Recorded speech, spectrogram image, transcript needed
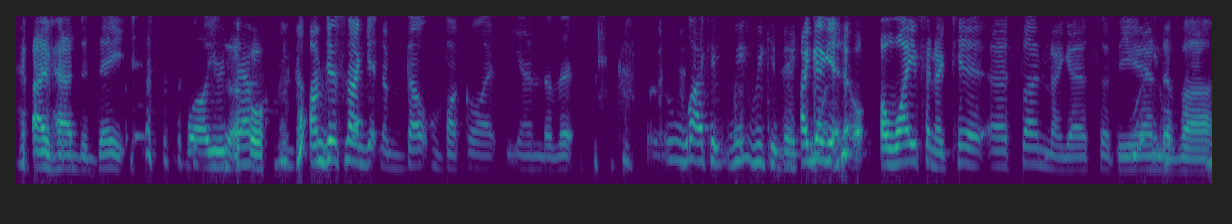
I've had to date. Well, you're So, definitely. I'm just not getting a belt buckle at the end of it. Well, I could. We, we could make. I could get a, wife and a kid, a son, I guess, at the We end of uh,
